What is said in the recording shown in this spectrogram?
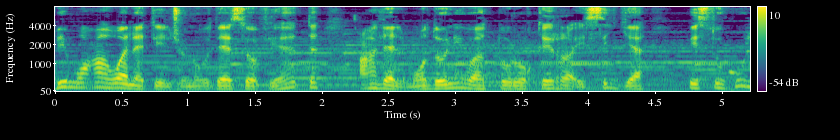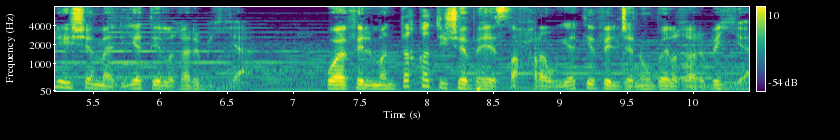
بمعاونة الجنود السوفيات على المدن والطرق الرئيسية في السهول الشمالية الغربية. وفي المنطقة شبه الصحراوية في الجنوب الغربي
